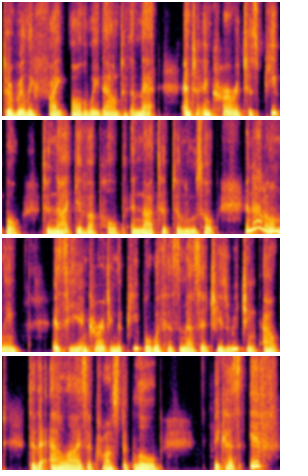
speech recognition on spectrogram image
to really fight all the way down to the mat and to encourage his people to not give up hope and not to, to lose hope. And not only is he encouraging the people with his message, he's reaching out to the allies across the globe. Because if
